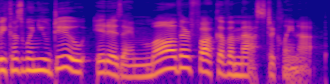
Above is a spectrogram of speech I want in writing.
Because when you do, it is a motherfuck of a mess to clean up.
